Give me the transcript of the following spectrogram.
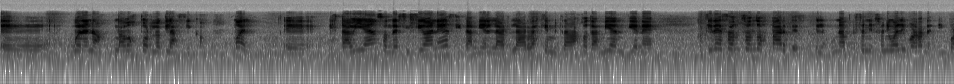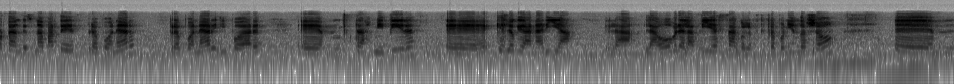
eh, bueno, no, vamos por lo clásico. Bueno, eh, está bien, son decisiones y también la, verdad es que mi trabajo también tiene, tiene son, son dos partes, una, son, son igual importante, importantes. Una parte es proponer, proponer y poder eh, transmitir eh, qué es lo que ganaría la, la, obra, la pieza con lo que estoy proponiendo yo. Eh,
